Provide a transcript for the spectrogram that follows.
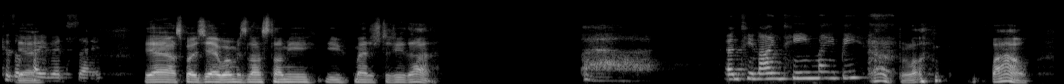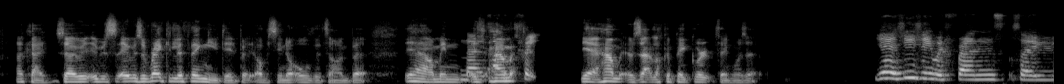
because of Yeah. COVID. So Yeah, I suppose. Yeah, when was the last time you you managed to do that? 2019 maybe. Oh, blo- wow. Okay, so it was it was a regular thing you did, but obviously not all the time. But yeah, I mean, No, is- how much? treat. Yeah, how much was that? Like a big group thing, was it? Yeah, it's usually with friends. So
